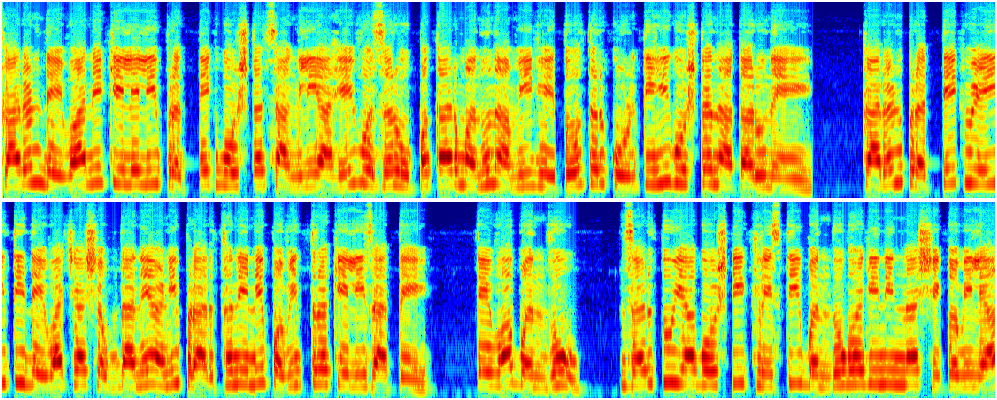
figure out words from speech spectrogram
कारण देवाने केलेली प्रत्येक गोष्ट चांगली आहे व जर उपकार मानून आम्ही घेतो तर कोणतीही गोष्ट नाकारू नये. कारण प्रत्येक वेळी ती देवाच्या शब्दाने आणि प्रार्थनेने पवित्र केली जाते. तेव्हा बंधू जर तू या गोष्टी ख्रिस्ती बंधू भगिनींना शिकविल्या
